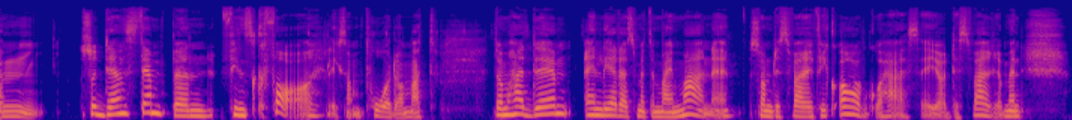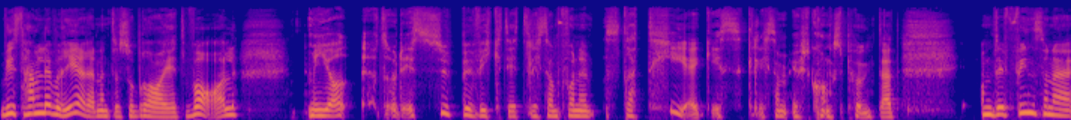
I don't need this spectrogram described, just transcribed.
Um, så den stämpeln finns kvar liksom, på dem. att De hade en ledare som hette Maimane som dessvärre fick avgå här, säger jag dessvärre. Men visst, han levererade inte så bra i ett val. Men jag tror det är superviktigt liksom, från en strategisk liksom, utgångspunkt att om det finns såna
